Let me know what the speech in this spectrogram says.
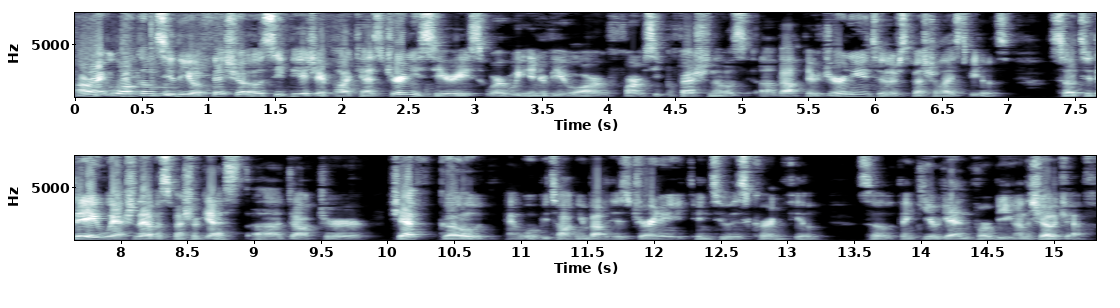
All right, welcome to the official OCPHA podcast journey series, where we interview our pharmacy professionals about their journey into their specialized fields. So today we actually have a special guest, uh, Dr. Jeff Goad, and we'll be talking about his journey into his current field. So thank you again for being on the show, Jeff.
